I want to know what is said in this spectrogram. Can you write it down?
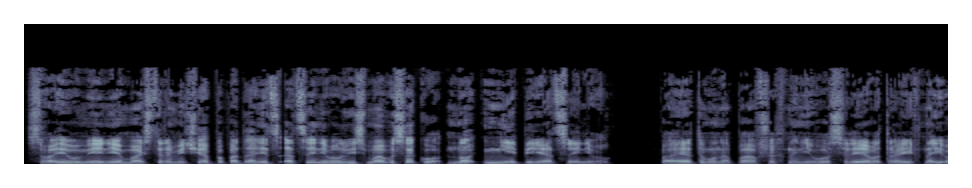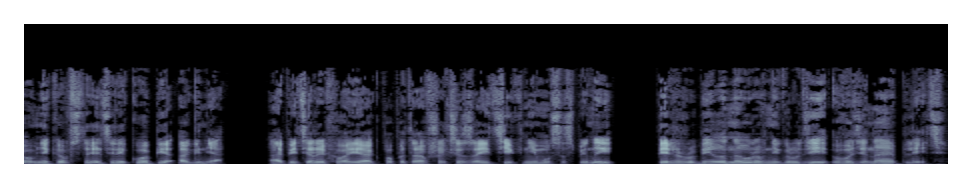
Свои умения мастера меча попаданец оценивал весьма высоко, но не переоценивал. Поэтому напавших на него слева троих наемников встретили копья огня, а пятерых вояк, попытавшихся зайти к нему со спины, перерубила на уровне груди водяная плеть.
